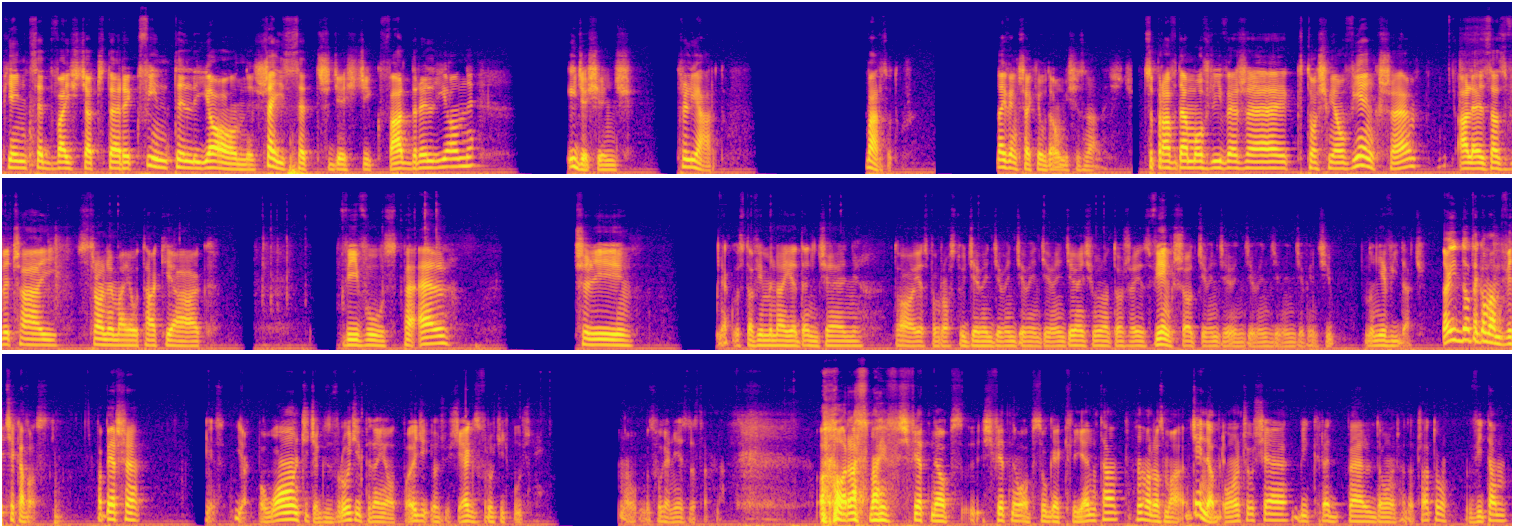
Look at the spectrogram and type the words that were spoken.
524 kwintyliony 630 kwadryliony i 10 tryliardów. Bardzo duże. Największe, jakie udało mi się znaleźć. Co prawda, możliwe, że ktoś miał większe, ale zazwyczaj strony mają tak jak vivus.pl, czyli jak ustawimy na jeden dzień, to jest po prostu 99999, mimo to, że jest większy od 99999 i no nie widać. No i do tego mam dwie ciekawostki. Po pierwsze, jest jak połączyć, jak zwrócić, pytanie o odpowiedzi i oczywiście jak zwrócić później. No, usługa nie jest dostępna. Oraz mają świetne obs- świetną obsługę klienta. No, rozmawia. Dzień dobry. Dołączył się BigRed.pl, dołącza do czatu. Witam.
